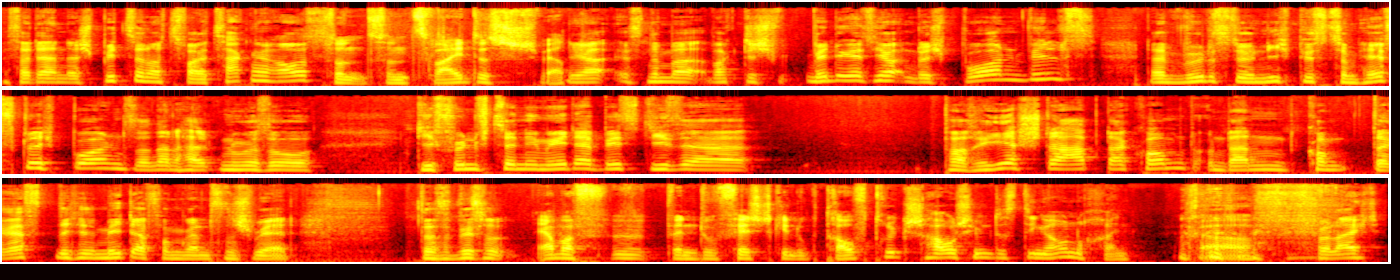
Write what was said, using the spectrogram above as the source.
es hat ja an der Spitze noch zwei Zacken raus. So, so ein zweites Schwert. Ja, ist nicht mal praktisch, wenn du jetzt jemanden durchbohren willst, dann würdest du nicht bis zum Heft durchbohren, sondern halt nur so die 5 cm bis dieser Parierstab da kommt und dann kommt der restliche Meter vom ganzen Schwert. Das ist ein bisschen. Ja, aber wenn du fest genug drauf drückst, haust ihm das Ding auch noch rein. Ja, vielleicht,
